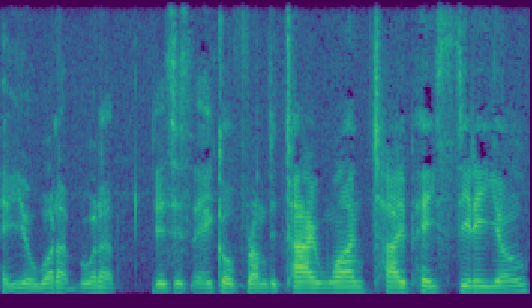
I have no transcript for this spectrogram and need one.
Hey yo, what up, what up? This is Echo from the Taiwan Taipei City, yo.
